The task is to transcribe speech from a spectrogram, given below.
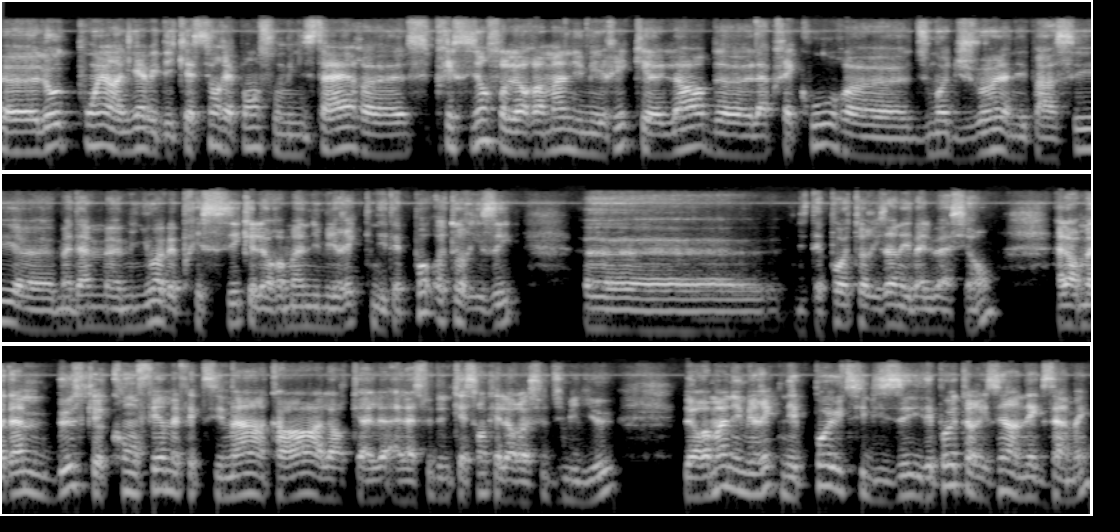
Euh, l'autre point en lien avec des questions-réponses au ministère, euh, précision sur le roman numérique. Lors de l'après-cours euh, du mois de juin l'année passée, Mme Mignot avait précisé que le roman numérique n'était pas autorisé n'était pas autorisé en évaluation. Alors, Mme Busque confirme effectivement encore, alors qu'à la suite d'une question qu'elle a reçue du milieu, le roman numérique n'est pas utilisé, il n'est pas autorisé en examen,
